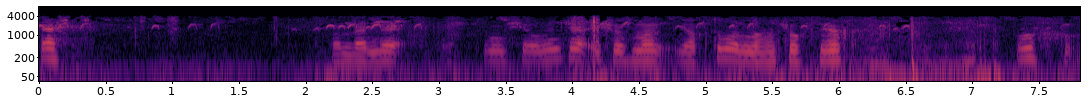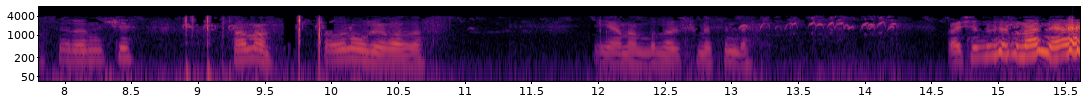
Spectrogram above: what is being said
Heh. Lan ben de üstüm şey olunca eşofman yaktı vallahi çok sıcak Uf seranın içi Tamam tavan oluyor vallahi İyi hemen bunlar üşümesin de Kaçındınız mı lan ha?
